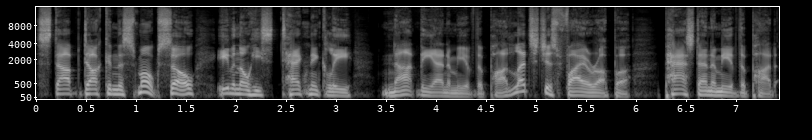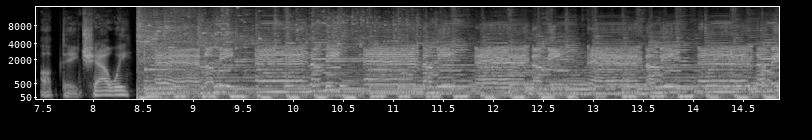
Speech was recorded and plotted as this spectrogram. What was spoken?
stopped ducking the smoke. So even though he's technically not the enemy of the pod, let's just fire up a past enemy of the pod update, shall we? Enemy, enemy, enemy, enemy, enemy, enemy,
